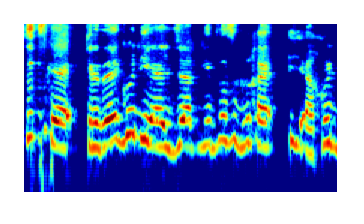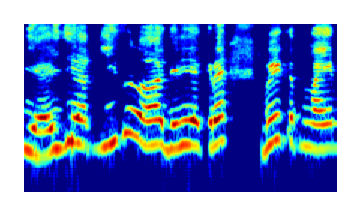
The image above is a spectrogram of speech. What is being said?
Terus kayak ceritanya gue diajak gitu terus gue kayak ih aku diajak gitu loh. Jadi akhirnya gue ikut main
